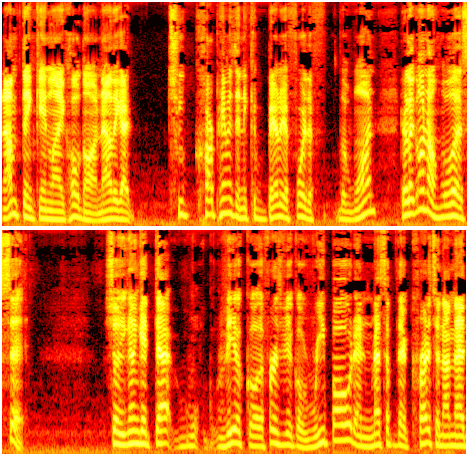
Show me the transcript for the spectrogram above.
And I'm thinking like, hold on, now they got two car payments and they can barely afford the, the one. They're like, oh no, well, let's sit. So you're gonna get that vehicle, the first vehicle, repoed and mess up their credits, and on that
